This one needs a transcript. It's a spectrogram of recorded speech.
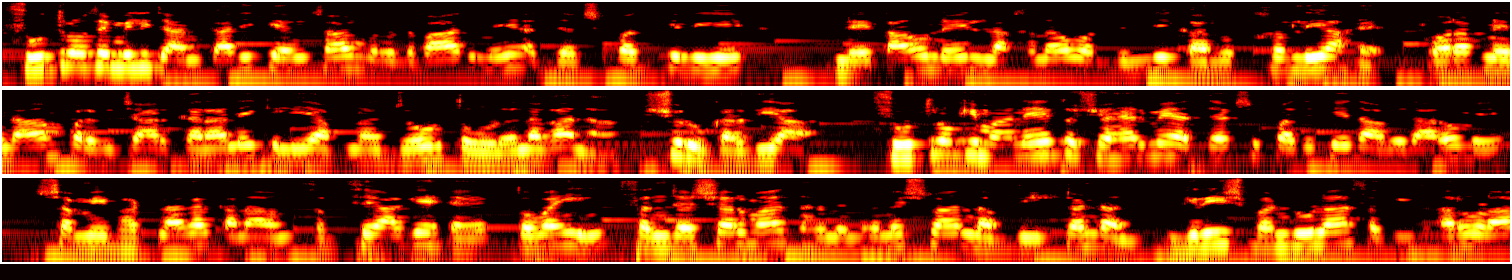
सूत्रों से मिली जानकारी के अनुसार मुरादाबाद में अध्यक्ष पद के लिए नेताओं ने लखनऊ और दिल्ली का रुख कर लिया है और अपने नाम पर विचार कराने के लिए अपना जोड़ तोड़ लगाना शुरू कर दिया। सूत्रों की माने तो शहर में अध्यक्ष पद के दावेदारों में शम्मी भटनागर का नाम सबसे आगे है तो वहीं संजय शर्मा, धर्मेंद्र मिश्रा, नवदीप टंडन, गिरीश बंडूला, सतीश अरोड़ा,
